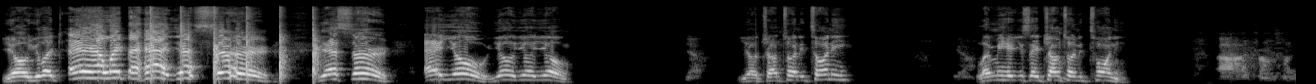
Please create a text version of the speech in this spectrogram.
Yo, you like? Hey, I like the hat. Yes, sir. Yes, sir. Hey, yo, yo, yo, yo. Yeah. Yo, Trump 2020. Yeah. Let me hear you say Trump 2020. Uh, Trump 20.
